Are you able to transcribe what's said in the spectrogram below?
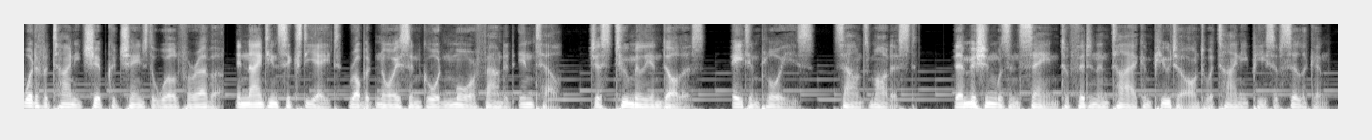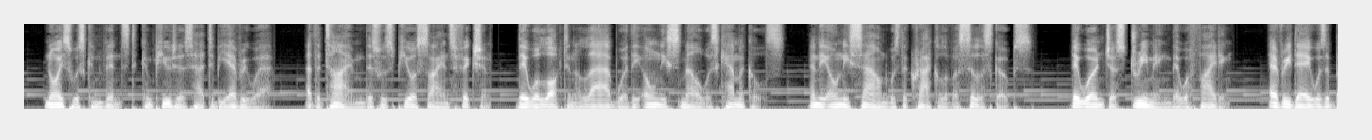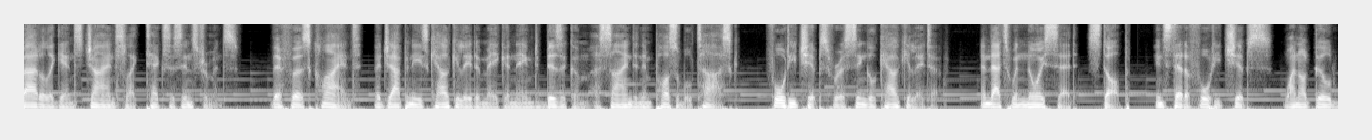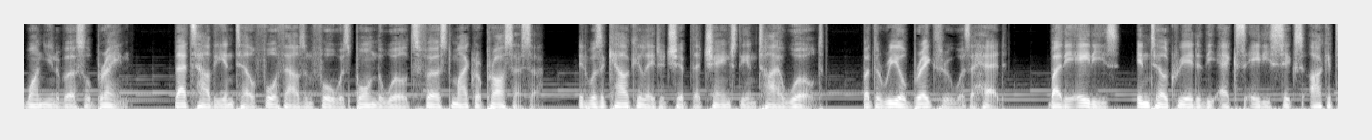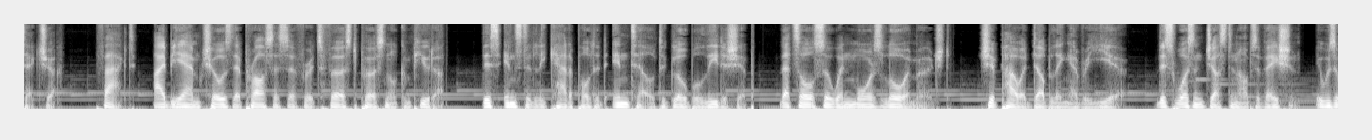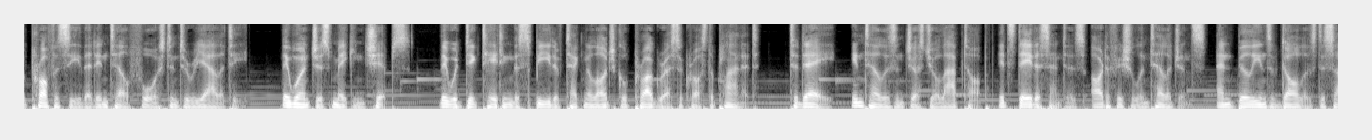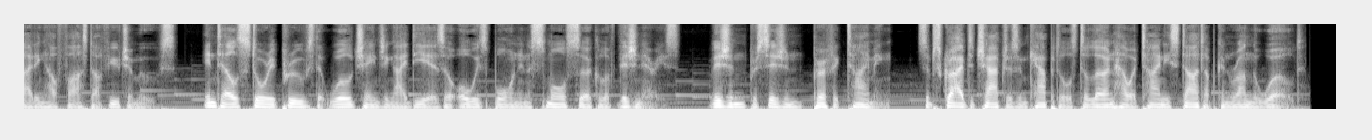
What if a tiny chip could change the world forever? In 1968, Robert Noyce and Gordon Moore founded Intel. Just $2 million, 8 employees. Sounds modest. Their mission was insane to fit an entire computer onto a tiny piece of silicon. Noyce was convinced computers had to be everywhere. At the time, this was pure science fiction. They were locked in a lab where the only smell was chemicals, and the only sound was the crackle of oscilloscopes. They weren't just dreaming, they were fighting. Every day was a battle against giants like Texas Instruments. Their first client, a Japanese calculator maker named Busicom, assigned an impossible task 40 chips for a single calculator. And that's when Noyce said, Stop. Instead of 40 chips, why not build one universal brain? That's how the Intel 4004 was born, the world's first microprocessor. It was a calculator chip that changed the entire world. But the real breakthrough was ahead. By the 80s, Intel created the x86 architecture. Fact, IBM chose their processor for its first personal computer. This instantly catapulted Intel to global leadership. That's also when Moore's law emerged, chip power doubling every year. This wasn't just an observation, it was a prophecy that Intel forced into reality. They weren't just making chips, they were dictating the speed of technological progress across the planet. Today, Intel isn't just your laptop, it's data centers, artificial intelligence, and billions of dollars deciding how fast our future moves. Intel's story proves that world-changing ideas are always born in a small circle of visionaries. Vision, precision, perfect timing. Subscribe to Chapters and Capitals to learn how a tiny startup can run the world.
